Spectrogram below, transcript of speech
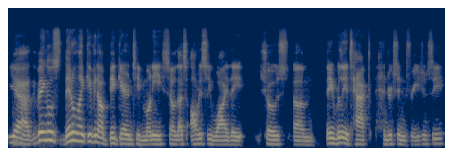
Yeah, the Bengals they don't like giving out big guaranteed money, so that's obviously why they chose. Um, they really attacked Hendrickson in free agency.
